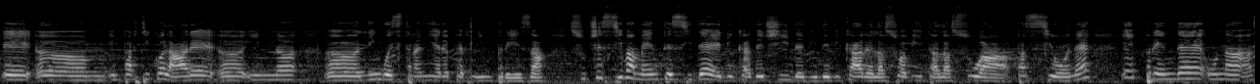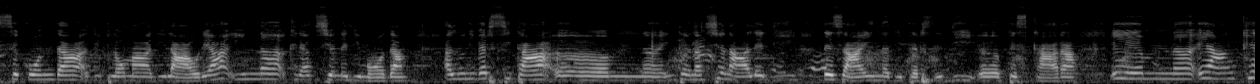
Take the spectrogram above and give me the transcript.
e ehm, in particolare eh, in eh, lingue straniere per l'impresa. Successivamente si dedica, decide di dedicare la sua vita alla sua passione e prende una seconda diploma di laurea in creazione di moda all'Università eh, Internazionale di Design di, di eh, Pescara e, mh, mm, è anche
